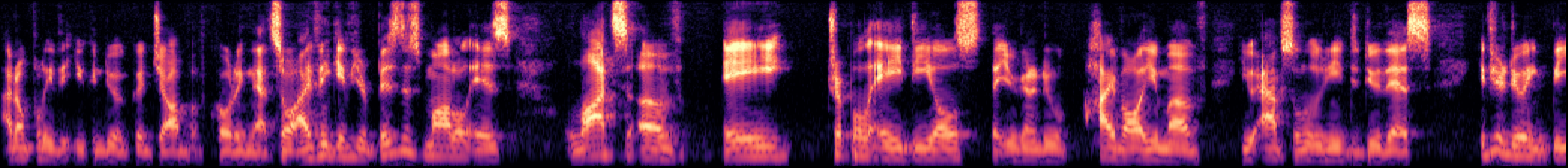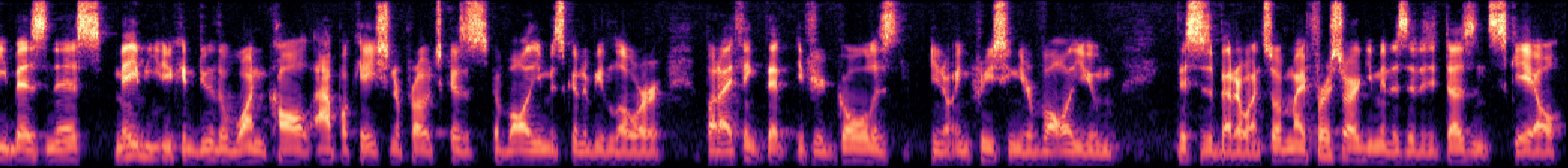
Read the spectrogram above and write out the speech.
I don't believe that you can do a good job of quoting that. So I think if your business model is lots of A, triple A deals that you're going to do high volume of, you absolutely need to do this. If you're doing B business, maybe you can do the one call application approach because the volume is going to be lower. But I think that if your goal is, you know, increasing your volume, this is a better one. So my first argument is that it doesn't scale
